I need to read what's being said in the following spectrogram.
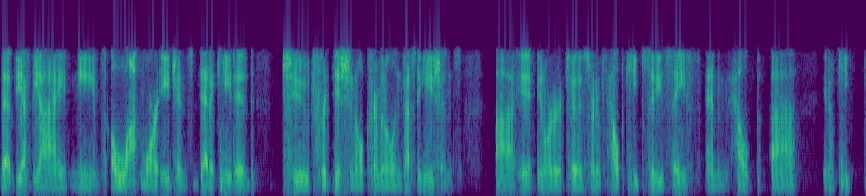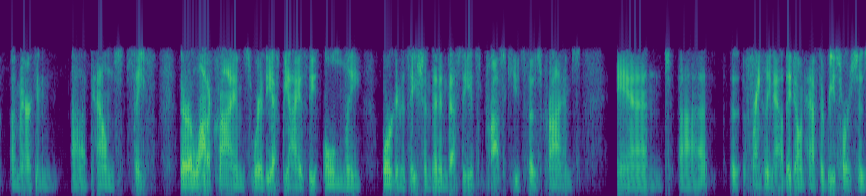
that the FBI needs a lot more agents dedicated to traditional criminal investigations uh, in, in, order to sort of help keep cities safe and help, uh, you know, keep American uh, towns safe. There are a lot of crimes where the FBI is the only organization that investigates and prosecutes those crimes, and uh, uh, frankly, now they don't have the resources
